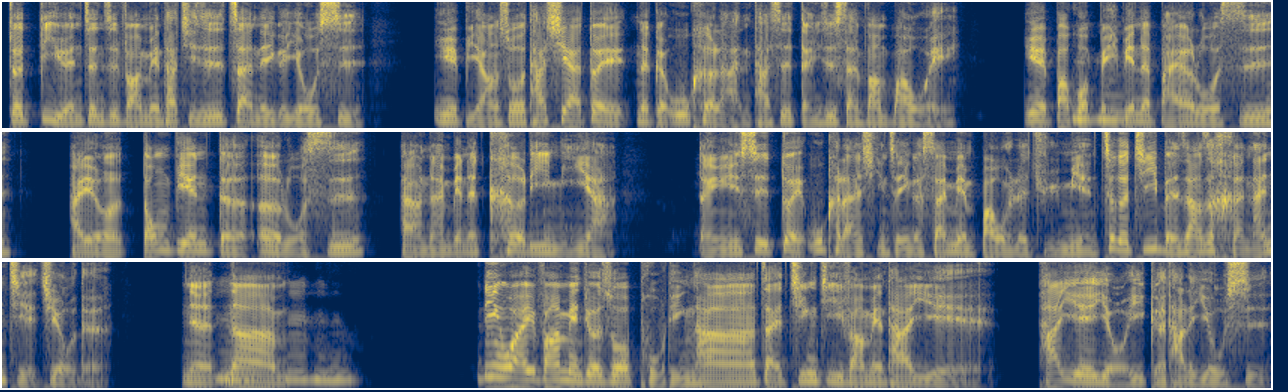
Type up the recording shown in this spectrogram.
这地缘政治方面，他其实是占了一个优势。因为比方说，他现在对那个乌克兰，他是等于是三方包围，因为包括北边的白俄罗斯。还有东边的俄罗斯，还有南边的克里米亚，等于是对乌克兰形成一个三面包围的局面，这个基本上是很难解救的。那那另外一方面就是说，普廷他在经济方面，他也他也有一个他的优势，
